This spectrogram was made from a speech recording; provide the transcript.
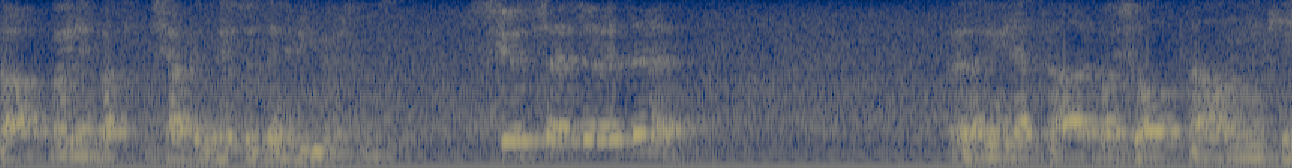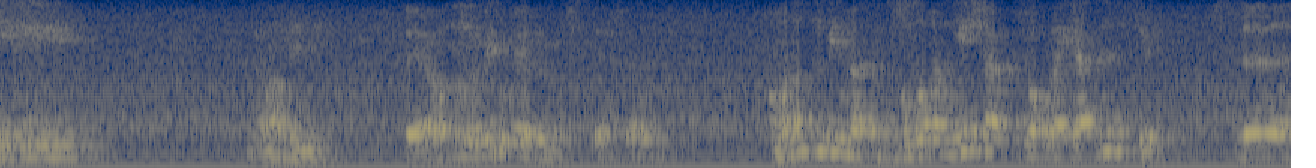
Daha böyle basit bir bile sözlerini bilmiyorsunuz. Söz sen söylesene. Öyle sarhoş olsam ki Devam edin. Devamını bilmiyorum işte efendim. Ama nasıl bilmezsiniz? O zaman niye şarkıcı olmaya geldiniz ki? Size ne?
